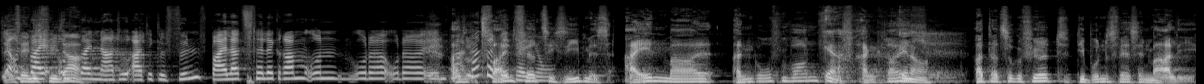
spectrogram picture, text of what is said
Da Ja, ist und, ja nicht bei, viel und bei NATO Artikel 5, Beilatstelegramm und oder oder eben Also Panzerbataillon. 42.7 ist einmal angerufen worden von Ja, Frankreich. genau. Hat dazu geführt, die Bundeswehr ist in Mali.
